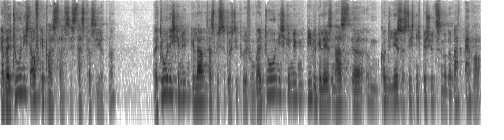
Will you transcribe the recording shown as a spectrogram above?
Ja, weil du nicht aufgepasst hast, ist das passiert. Ne? Weil du nicht genügend gelernt hast, bist du durch die Prüfung. Weil du nicht genügend Bibel gelesen hast, äh, konnte Jesus dich nicht beschützen oder whatever.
